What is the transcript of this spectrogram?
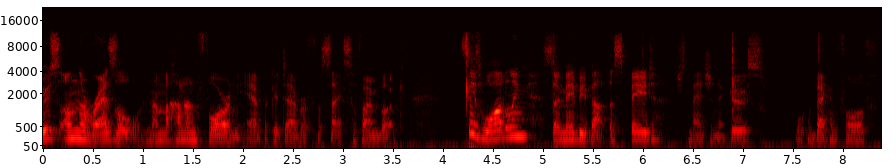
Goose on the Razzle, number 104 in the Abracadabra for Saxophone book. It says waddling, so maybe about the speed. Just imagine a goose walking back and forth.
